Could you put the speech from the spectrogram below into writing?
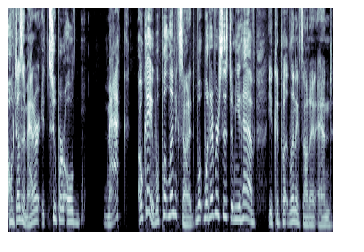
oh, it doesn't matter, it's super old Mac. Okay, we'll put Linux on it. Wh- whatever system you have, you could put Linux on it, and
